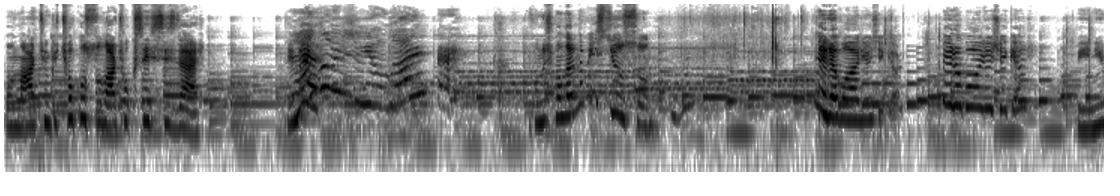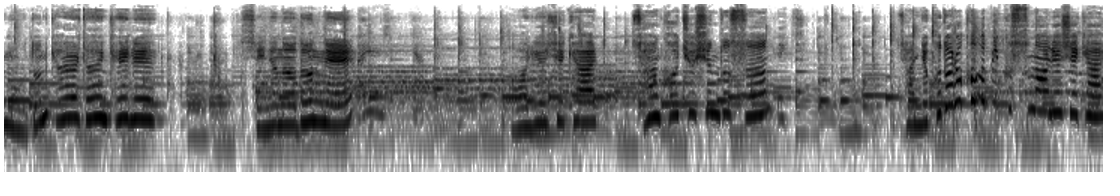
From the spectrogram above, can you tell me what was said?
Onlar çünkü çok uslular, çok sessizler. Değil mi? Neden konuşmuyorlar? Konuşmalarını mı istiyorsun? Merhaba Alya Şeker. Merhaba Alya Şeker. Benim adım Kertenkele. Senin adın ne? Alya Şeker. Sen kaç yaşındasın? Sen ne kadar akıllı bir kızsın Alya Şeker.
